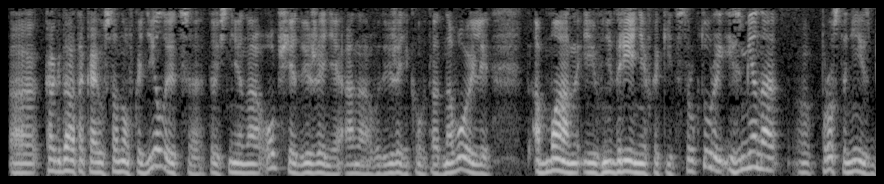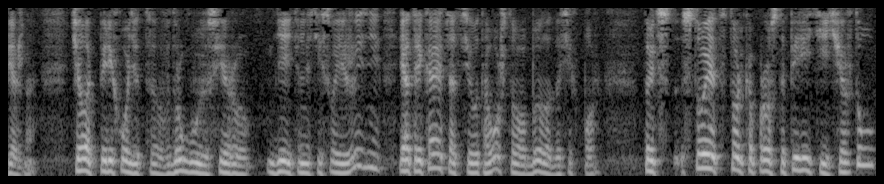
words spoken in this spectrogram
А когда такая установка делается, то есть не на общее движение, а на выдвижение кого-то одного или обман и внедрение в какие-то структуры, измена э, просто неизбежна. Человек переходит в другую сферу деятельности своей жизни и отрекается от всего того, что было до сих пор. То есть стоит только просто перейти черту,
